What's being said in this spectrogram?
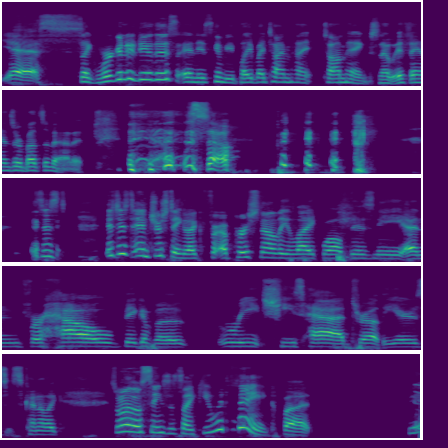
Yes. it's like we're gonna do this, and it's gonna be played by Tom Han- Tom Hanks. No ifs, ands, or buts about it. so it's just it's just interesting like for a personality like Walt Disney and for how big of a reach he's had throughout the years it's kind of like it's one of those things that's like you would think but no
